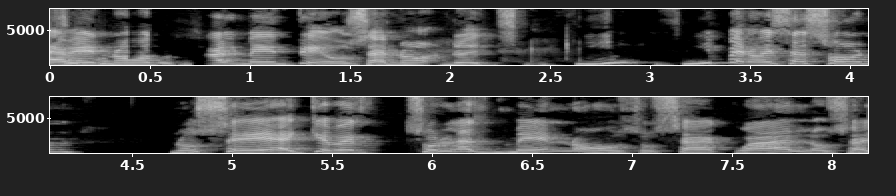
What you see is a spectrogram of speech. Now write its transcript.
A ver, no, totalmente. O sea, no, sí, sí, pero esas son, no sé, hay que ver, son las menos. O sea, ¿cuál? O sea,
